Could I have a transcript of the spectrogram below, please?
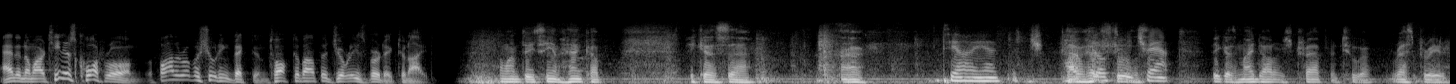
And in a Martinez courtroom, the father of a shooting victim talked about the jury's verdict tonight. I wanted to see him handcuffed because uh, uh, See how he has the tr- I how had feels to be trapped. Because my daughter's trapped into a respirator.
